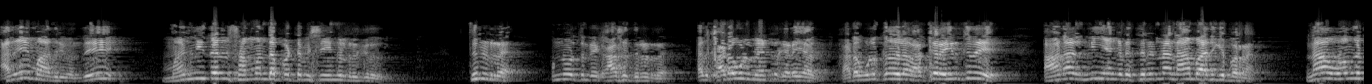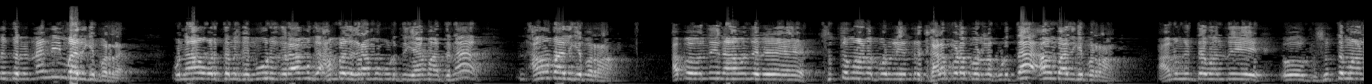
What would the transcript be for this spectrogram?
அதே மாதிரி வந்து மனிதன் சம்பந்தப்பட்ட விஷயங்கள் இருக்கிறது. திருடுற இன்னொருத்தனுடைய காசை திருடுற. அது கடவுள் மேற்று கிடையாது. கடவுளுக்கு அதுல அக்கறை இருக்குது. ஆனால் நீ என்கிட்ட திருடினா நான் பாதிக்கப்படுறேன். நான் உங்ககிட்ட திருடினா நீ பாதிக்கப்படுற நான் ஒருத்தனுக்கு நூறு கிராமுக்கு ஐம்பது கிராமம் கொடுத்து ஏமாத்தினா அவன் பாதிக்கப்படுறான். அப்ப வந்து நான் வந்து சுத்தமான பொருள் என்று கலப்பட பொருளை கொடுத்தா அவன் பாதிக்கப்படுறான். அவங்கிட்ட வந்து சுத்தமான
